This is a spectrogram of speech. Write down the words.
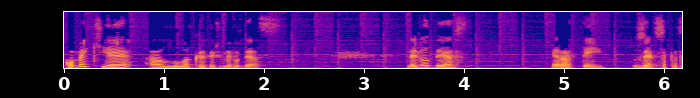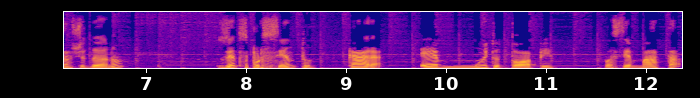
Como é que é a lua crescente level 10? Level 10 ela tem 200% de dano. 200%, cara, é muito top. Você mata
